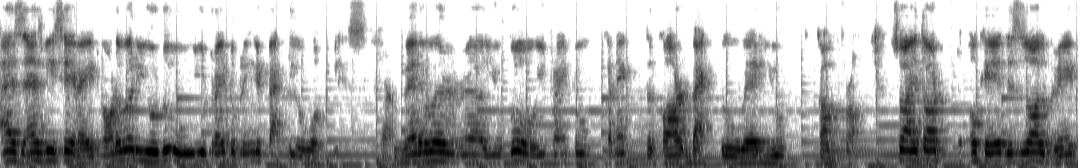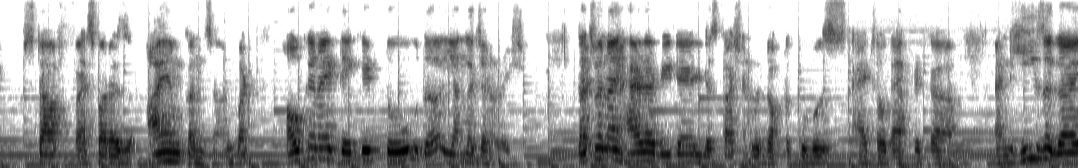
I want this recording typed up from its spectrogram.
as as we say right whatever you do you try to bring it back to your workplace. Yeah. wherever uh, you go you try to connect the cord back to where you come from. So i thought okay this is all great stuff as far as i am concerned but how can i take it to the younger generation that's when i had a detailed discussion with dr kobus at south africa and he's a guy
